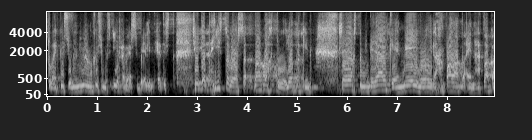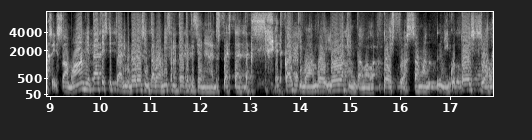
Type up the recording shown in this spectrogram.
tulee kysyä, on nimenomaan kysymys irreversibiliteetistä. Siitä, että historiassa tapahtuu jotakin sellaista, minkä jälkeen me ei voida palata enää takaisin samaan. Ja tämä tietysti tämä niin Deleuzein tavallaan different ajatus tästä, että, että kaikki vaan voi jollakin tavalla toistua saman, niin kuin toistua,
